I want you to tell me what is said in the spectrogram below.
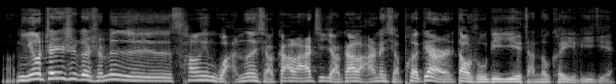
啊，你要真是个什么苍蝇馆子、小旮旯、犄角旮旯那小破店倒数第一，咱都可以理解。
